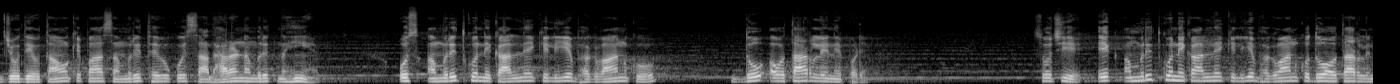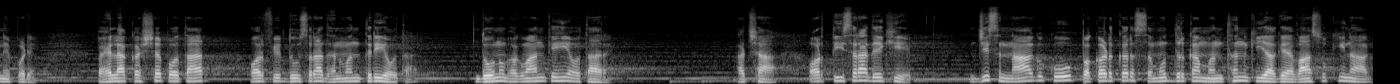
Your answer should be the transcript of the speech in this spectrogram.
जो देवताओं के पास अमृत है, वो कोई साधारण अमृत नहीं है। उस अमृत को निकालने के लिए भगवान को दो अवतार लेने पड़े। सोचिए, एक अमृत को निकालने के लिए भगवान को दो अवतार लेने पड़े। पहला कश्यप अवतार और फिर दूसरा धन्वंतरी अवतार। दोनों भगवान के ही अवतार हैं। अच्छा और तीसरा देखिए, जिस नाग को पकड़कर समुद्र का मंथन किया गया, वासुकी नाग,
